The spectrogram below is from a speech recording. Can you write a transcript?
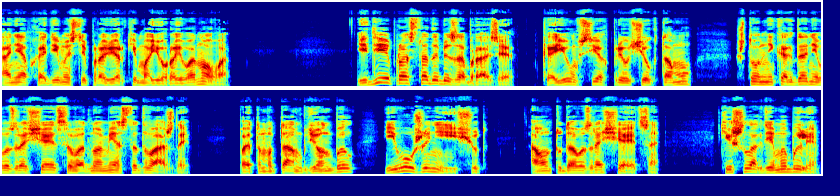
о необходимости проверки майора Иванова. Идея проста до безобразия. Каюм всех приучил к тому, что он никогда не возвращается в одно место дважды. Поэтому там, где он был, его уже не ищут, а он туда возвращается. Кишла, где мы были,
